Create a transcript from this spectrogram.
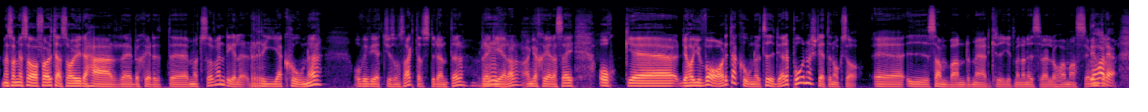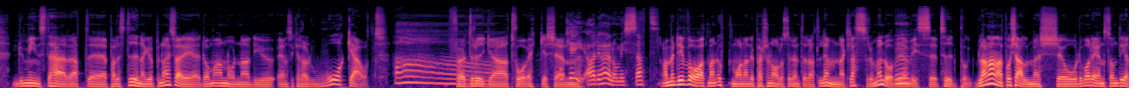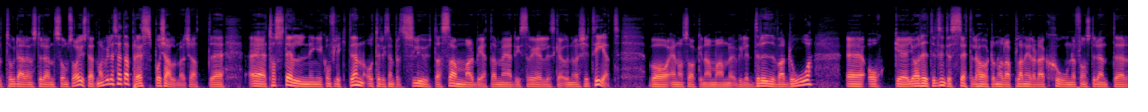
Men som jag sa förut här så har ju det här eh, beskedet eh, mötts av en del reaktioner. Och vi vet ju som sagt att studenter reagerar, engagerar sig. Och eh, det har ju varit aktioner tidigare på universiteten också. Eh, I samband med kriget mellan Israel och Hamas. Jag vet har det. Du minns det här att eh, Palestinagrupperna i Sverige de anordnade ju en så kallad walkout Ah. för dryga två veckor sedan. Okej, ja det har jag nog missat. Ja men det var att man uppmanade personal och studenter att lämna klassrummen då vid Mm. en viss eh, tidpunkt. Bland annat på Chalmers och då var det en som deltog där, en student som sa just det att man ville sätta press på Chalmers att eh, eh, ta ställning i konflikten och till exempel sluta samarbeta med israeliska universitet var en av sakerna man ville driva då. Eh, och eh, jag har hittills inte sett eller hört om några planerade aktioner från studenter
